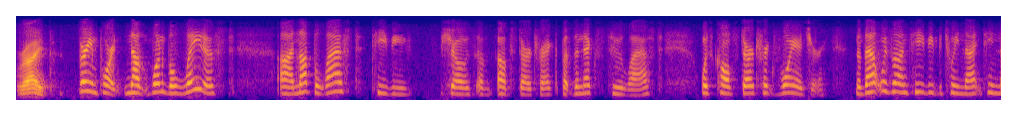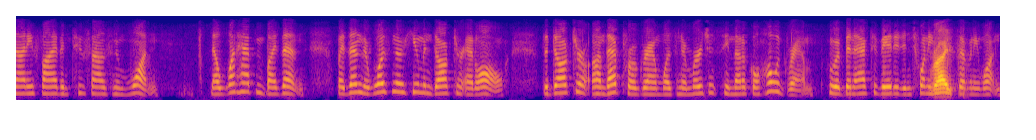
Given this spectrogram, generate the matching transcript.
Right. Very important. Now, one of the latest, uh, not the last TV shows of, of Star Trek, but the next to last, was called Star Trek Voyager. Now, that was on TV between 1995 and 2001. Now, what happened by then? By then, there was no human doctor at all. The doctor on that program was an emergency medical hologram who had been activated in 2271.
